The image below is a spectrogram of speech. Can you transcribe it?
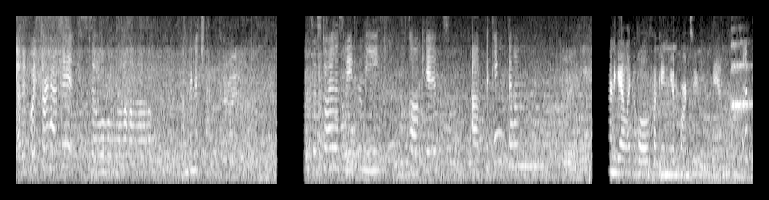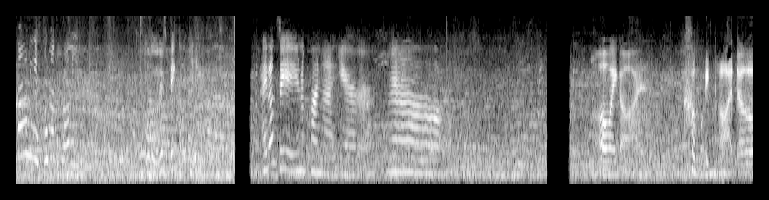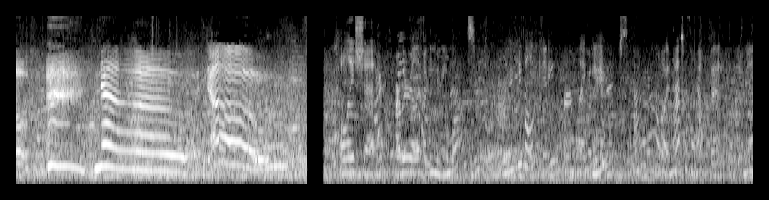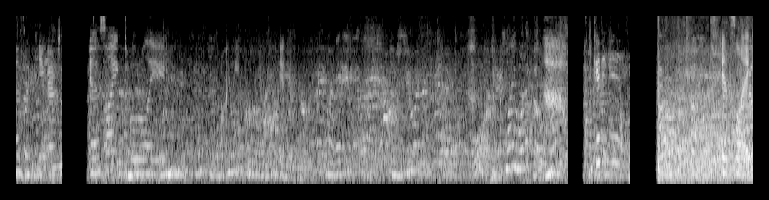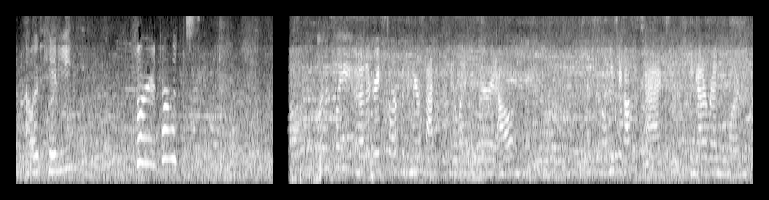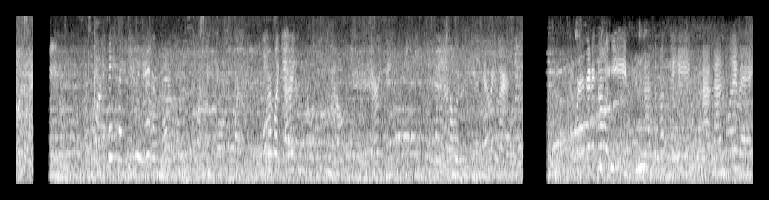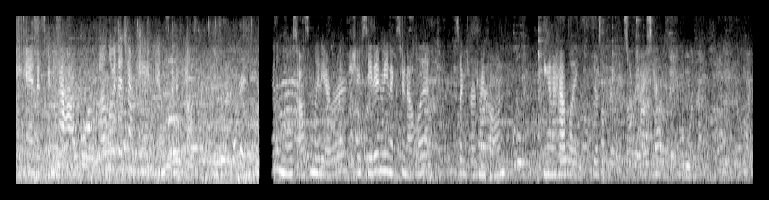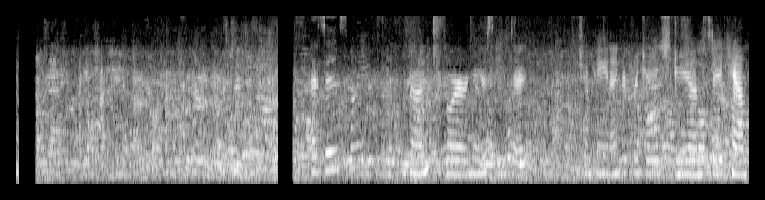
the other toy store has it, so uh, I'm gonna check. It's a store that's made for me. It's called Kids of the Kingdom. Trying to get like a whole fucking unicorn too, man. And a pony, I still want a pony. Ooh, there's a big Hello Kitty. I don't see a unicorn hat here. No. Oh my god. Oh my god, no. No. No. Holy shit. Are we really fucking doing this? Are we gonna be Hello Kitty for like New Year's? I don't know. It matches my outfit. Yeah, it's like cute actually. It's like totally I'm getting it. Like Hello Kitty for adults. Honestly, another great store for the mere fact that they let me wear it out. Let me take off the tags and get a brand new one. It looks like have like everything everywhere. We're gonna go eat at the buffet seated me next to an outlet so I can charge my phone. And I have like, there's like really extra price here. This is my brunch for New Year's Eve day. Champagne and grapefruit juice and steak, ham,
